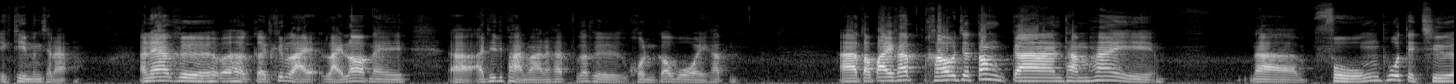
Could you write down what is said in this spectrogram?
อีกทีมหนึ่งชนะ อันนี้คือเกิดขึ้นหลายหลายรอบในอาทิตย์ที่ผ่านมานะครับ ก็คือคนก็โวยครับ อ่าต่อไปครับเขาจะต้องการทำให้ฝูงผู้ติดเชื้อ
